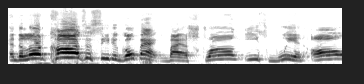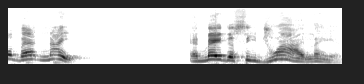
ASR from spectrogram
And the Lord caused the sea to go back by a strong east wind all that night and made the sea dry land,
